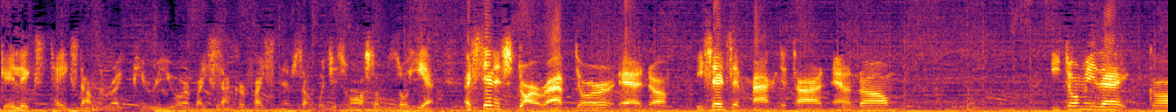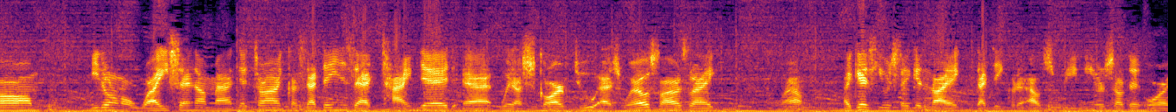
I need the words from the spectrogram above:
Calyx takes down the Rhyperior by sacrificing himself, which is awesome. So yeah, I sent in Staraptor, and um, he sends in Magneton, and um, he told me that um, he don't know why he sent out Magneton, because that thing is at time dead at, with a Scarf too as well, so I was like, well, I guess he was thinking like that thing could have outspeed me or something, or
